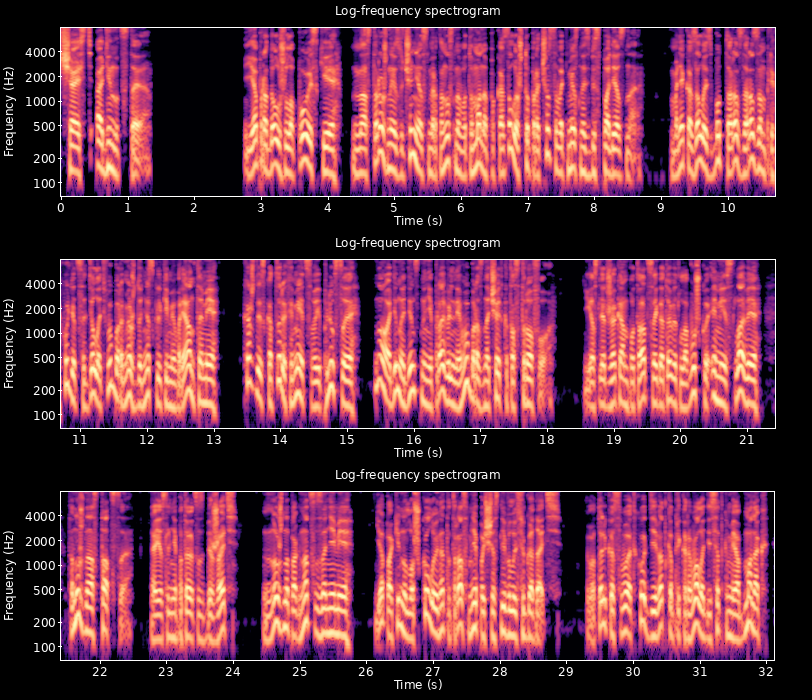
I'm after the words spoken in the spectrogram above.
Часть 11. Я продолжила поиски, но осторожное изучение смертоносного тумана показало, что прочесывать местность бесполезно. Мне казалось, будто раз за разом приходится делать выбор между несколькими вариантами, каждый из которых имеет свои плюсы, но один-единственный неправильный выбор означает катастрофу. Если Джек ампутация готовит ловушку Эми и Славе, то нужно остаться, а если не пытаются сбежать, нужно погнаться за ними. Я покинула школу, и на этот раз мне посчастливилось угадать. Вот только свой отход девятка прикрывала десятками обманок.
